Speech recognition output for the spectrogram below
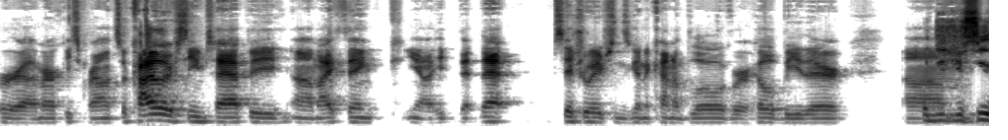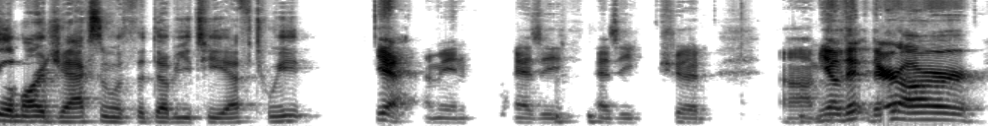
for uh, Marquise Brown. So Kyler seems happy. Um, I think you know he, that, that situation is going to kind of blow over. He'll be there. Um, did you see Lamar Jackson with the WTF tweet? Yeah, I mean, as he as he should. Um, you know, th- there are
